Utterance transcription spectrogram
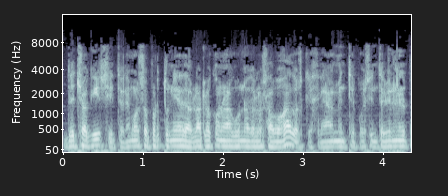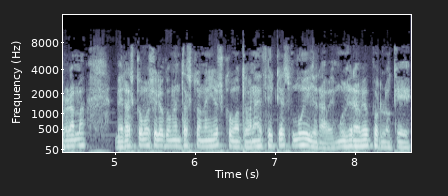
De hecho, aquí, si tenemos oportunidad de hablarlo con alguno de los abogados que generalmente pues intervienen en el programa, verás cómo si lo comentas con ellos, cómo te van van a decir que es muy grave, muy grave por lo que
